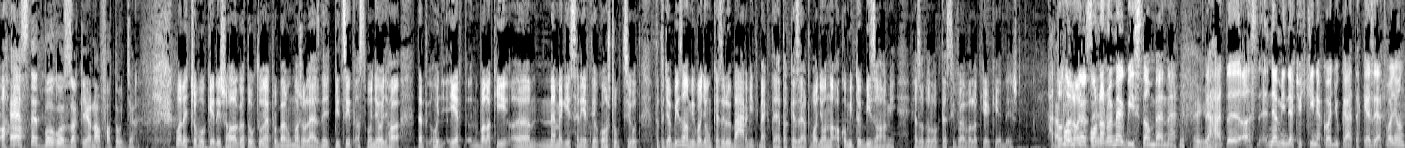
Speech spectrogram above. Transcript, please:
Ezt bogozza ki a nap, ha tudja. Van egy csomó kérdés a hallgatóktól, megpróbálunk mazsolázni egy picit. Azt mondja, hogy ha tehát, hogy ért, valaki nem egészen érti a konstrukciót. Tehát, hogy a bizalmi vagyonkezelő bármit megtehet a kezelt vagyonnal, akkor mitől bizalmi ez a dolog, teszi fel valaki a kérdést. Hát, hát onnan, hogy, onnan, hogy megbíztam benne. Igen. De hát az nem mindegy, hogy kinek adjuk át a kezelt vagyon,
